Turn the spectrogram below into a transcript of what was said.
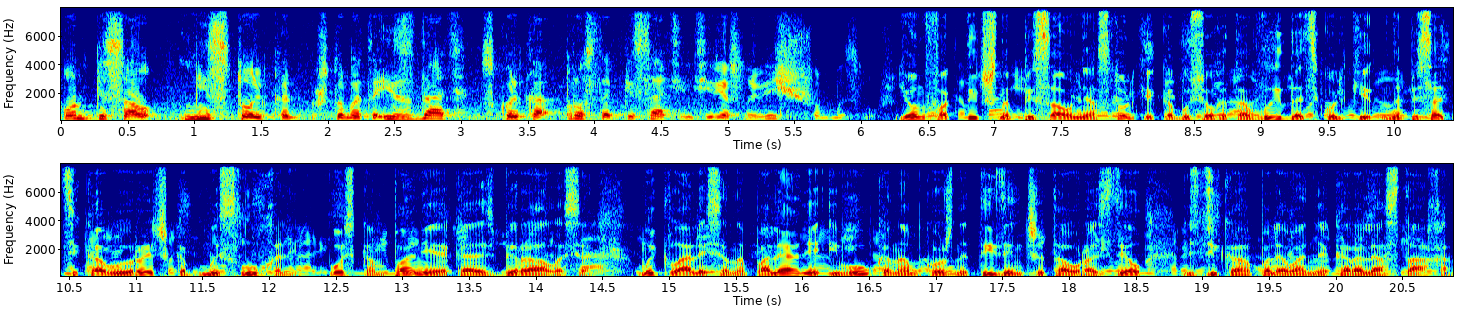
он писал не столько, чтобы это издать, сколько просто писать интересную вещь, чтобы мы слушали. Ён фактычна пісаў не столькі, каб усё гэта выдаць, колькі напісаць цікавую рэч, каб мы слухали. Вось кампанія, якая збіралася. Мы клаліся на паляне і воўка нам кожны тыдзень чытаў раздзел з дзікага палявання караля стаха.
